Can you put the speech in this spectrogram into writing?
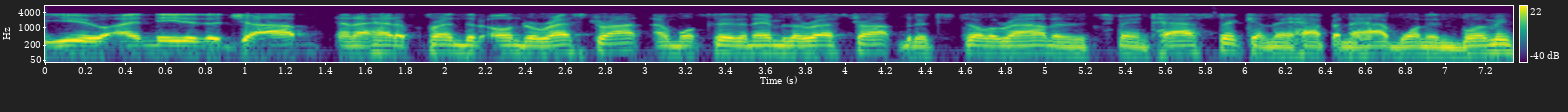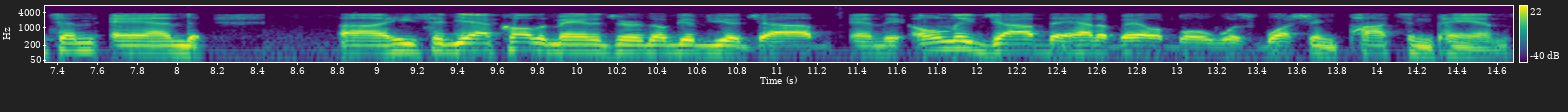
IU, I needed a job, and I had a friend that owned a restaurant. I won't say the name of the restaurant, but it's still around and it's fantastic. And they happen to have one in Bloomington. And uh, he said, "Yeah, call the manager. They'll give you a job." And the only job they had available was washing pots and pans.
